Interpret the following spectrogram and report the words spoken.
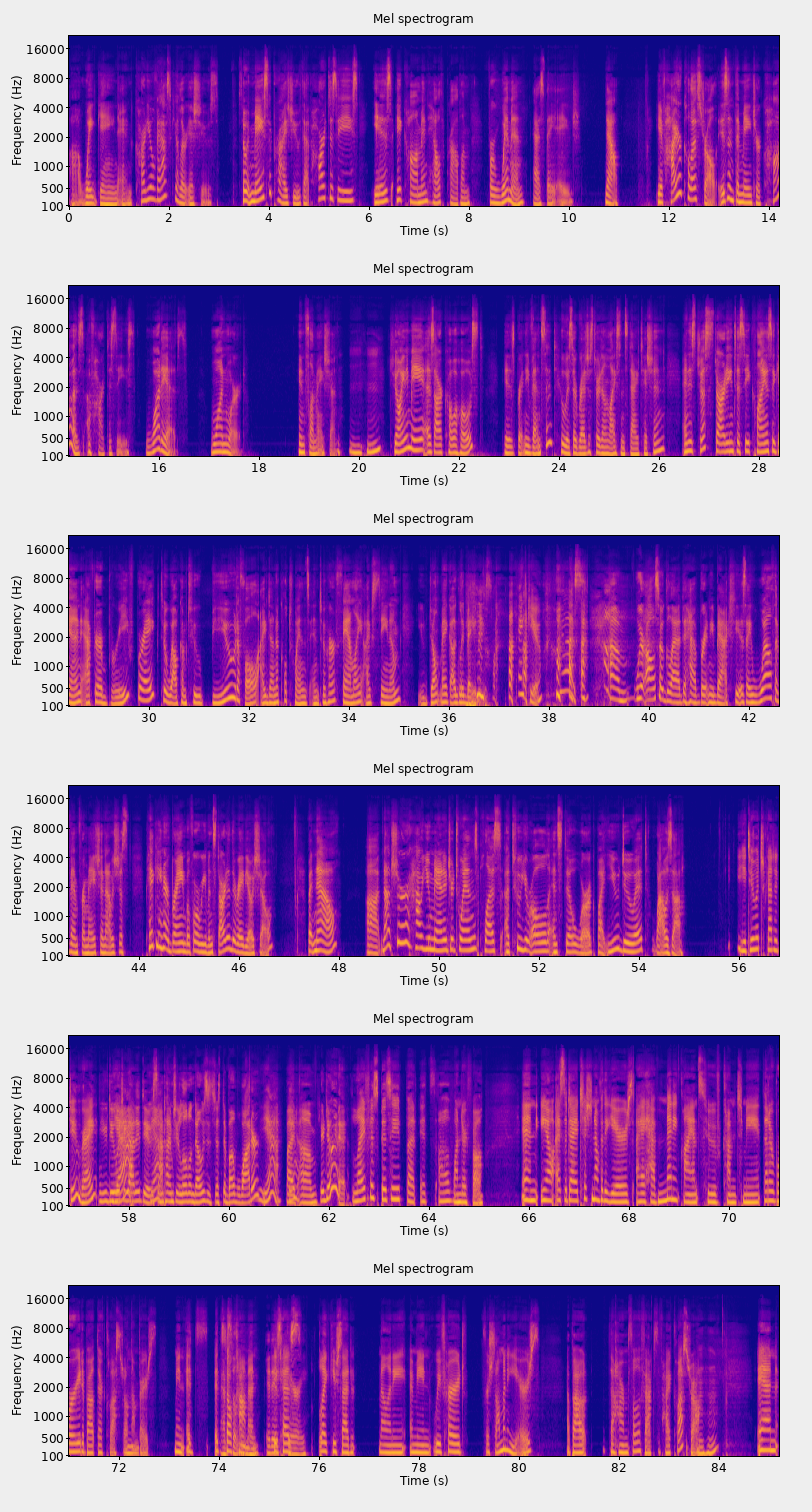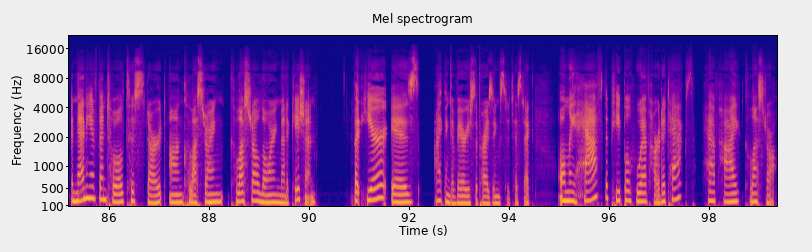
uh, weight gain, and cardiovascular issues. So it may surprise you that heart disease is a common health problem for women as they age. Now, if higher cholesterol isn't the major cause of heart disease, what is? One word inflammation. Mm-hmm. Joining me as our co host is Brittany Vincent, who is a registered and licensed dietitian and is just starting to see clients again after a brief break to welcome two beautiful identical twins into her family. I've seen them. You don't make ugly babies. Thank you. yes. Um, we're also glad to have Brittany back. She is a wealth of information. I was just picking her brain before we even started the radio show. But now, uh, not sure how you manage your twins plus a two year old and still work, but you do it. Wowza. You do what you got to do, right? You do what you got to do. Yeah. Sometimes your little nose is just above water, Yeah. but yeah. um, you're doing it. life is busy, but it's all wonderful. And, you know, as a dietitian over the years, I have many clients who've come to me that are worried about their cholesterol numbers. I mean, it's it's so common. It is because, very. like you said, Melanie, I mean, we've heard for so many years about the harmful effects of high cholesterol. hmm And many have been told to start on cholesterol cholesterol lowering medication. But here is, I think, a very surprising statistic. Only half the people who have heart attacks have high cholesterol.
